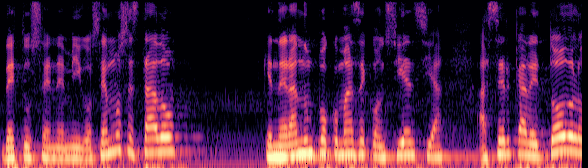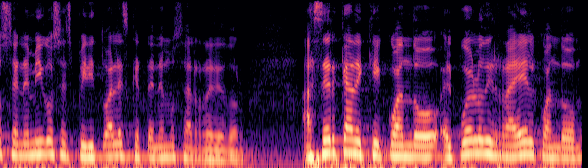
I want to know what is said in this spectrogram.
de tus enemigos. Hemos estado generando un poco más de conciencia acerca de todos los enemigos espirituales que tenemos alrededor. Acerca de que cuando el pueblo de Israel, cuando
